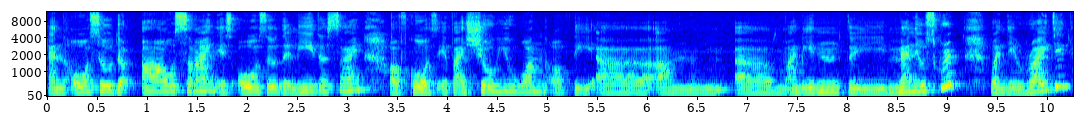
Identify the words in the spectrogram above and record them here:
and also the R sign is also the leader sign. Of course if I show you one of the uh, um, um, I mean the manuscript when they write it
